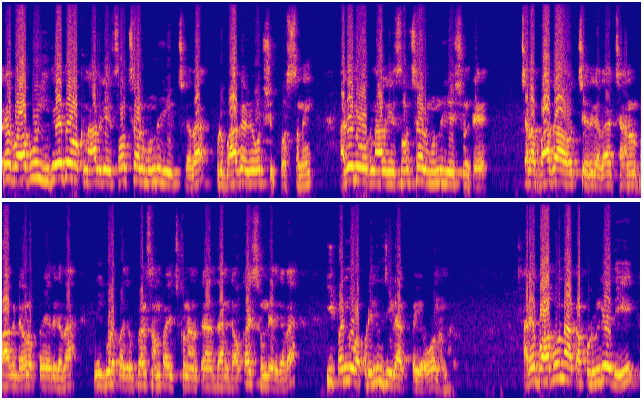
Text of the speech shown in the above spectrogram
అరే బాబు ఇదేదో ఒక నాలుగైదు సంవత్సరాల ముందు చేయొచ్చు కదా? ఇప్పుడు బాగా వ్యూవర్షిప్ వస్తున్నాయి. అదే నువ్వు ఒక నాలుగైదు సంవత్సరాల ముందు చేస్తుంటే చాలా బాగా వచ్చేది కదా? ఛానల్ బాగా డెవలప్ అయ్యేది కదా? నీకు కూడా పది రూపాయలు సంపాదించుకునే దానికి అవకాశం ఉండేది కదా? ఈ పని నువ్వు అప్పుడు ఎందుకు చేయలేకపోయావు అని అన్నారు. అరే బాబు నాకు అప్పుడు ఉండేది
